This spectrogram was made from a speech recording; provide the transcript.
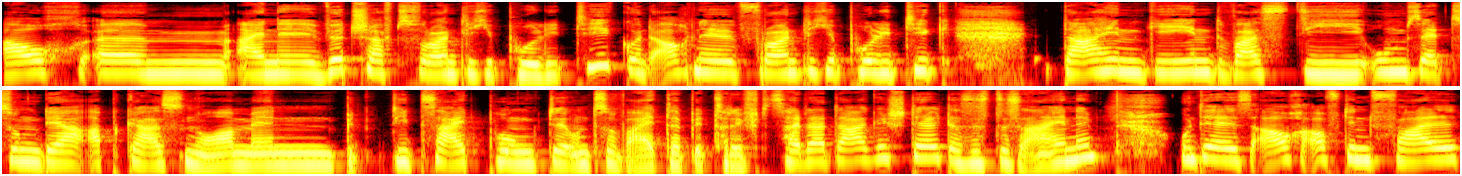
auch ähm, eine wirtschaftsfreundliche Politik und auch eine freundliche Politik dahingehend, was die Umsetzung der Abgasnormen, die Zeitpunkte und so weiter betrifft. Das hat er dargestellt, das ist das eine. Und er ist auch auf den Fall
